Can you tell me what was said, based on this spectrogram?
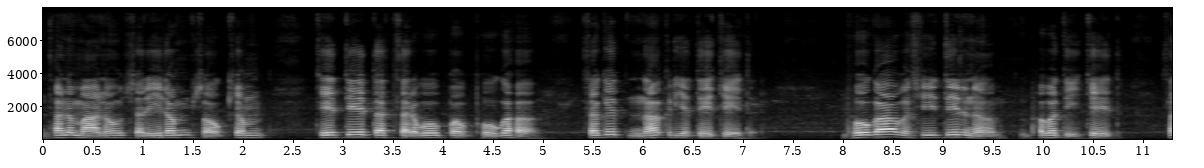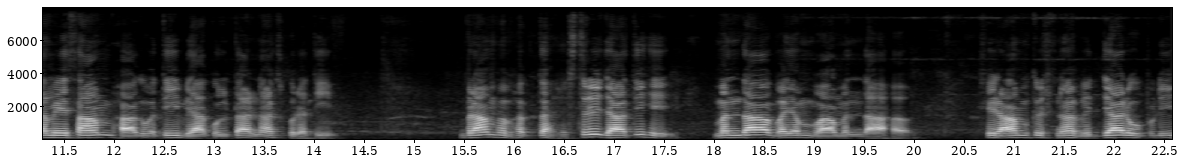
धन मानव शरीर सौख्यम चेते तत्सर्वोपभोग सकित न क्रियते चेत। भोगावशीतीर्ण भवति चेत समेशा भागवती व्याकुलता न स्फुरति। ब्राह्म भक्त स्त्री जाति मंदा वयम वा मंदा श्रीरामकृष्ण विद्यारूपिणी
